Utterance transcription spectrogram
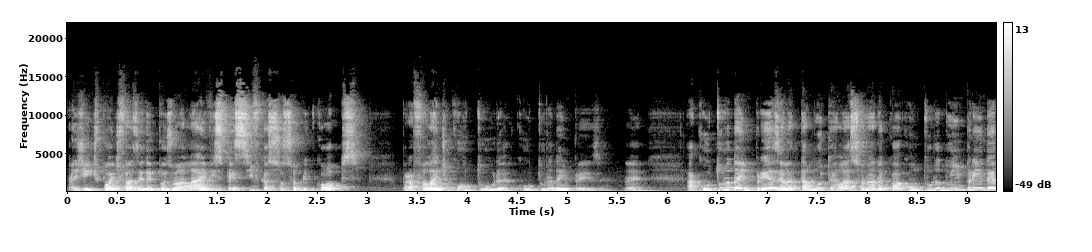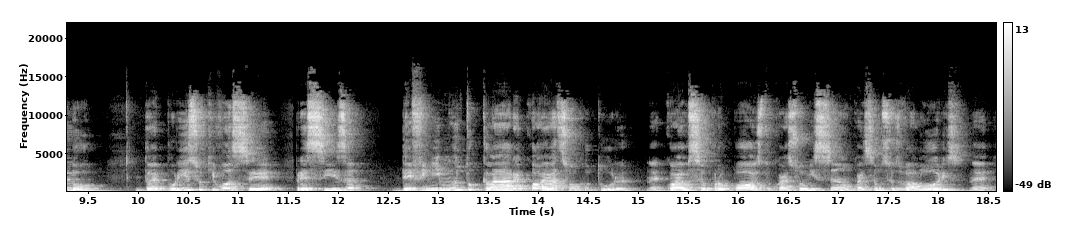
a gente pode fazer depois uma live específica só sobre COPS para falar de cultura, cultura da empresa. Né? A cultura da empresa está muito relacionada com a cultura do empreendedor. Então é por isso que você precisa definir muito clara qual é a sua cultura, né? qual é o seu propósito, qual é a sua missão, quais são os seus valores. Né?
